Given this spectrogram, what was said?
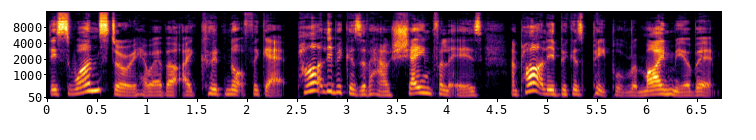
This one story, however, I could not forget, partly because of how shameful it is, and partly because people remind me of it.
